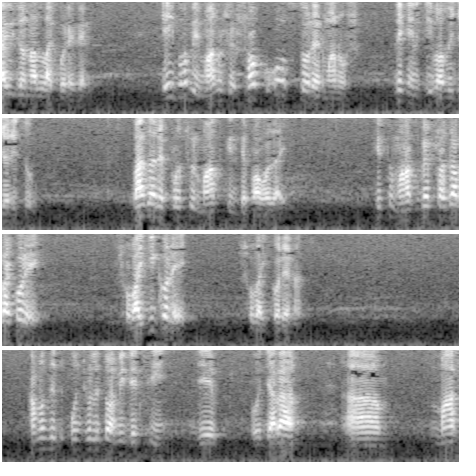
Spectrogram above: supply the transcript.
আয়োজন আল্লাহ করে দেন। এইভাবে মানুষের সকল স্তরের মানুষ, দেখেন এইভাবে জড়িত। বাজারে প্রচুর মাছ কিনতে পাওয়া যায়। কিন্তু মাছ ব্যবসা যারা করে, সবাই কি করে? সবাই করে না। আমাদের অঞ্চলে তো আমি দেখছি যে যারা মাছ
